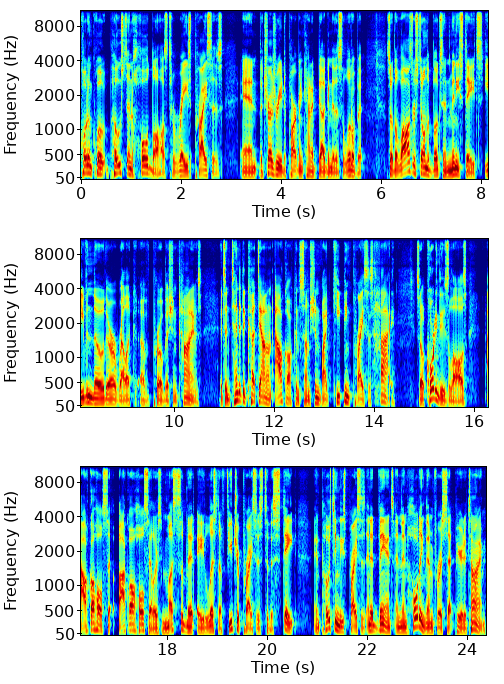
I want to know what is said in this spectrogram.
quote unquote post and hold laws to raise prices. And the Treasury Department kind of dug into this a little bit. So the laws are still in the books in many states, even though they're a relic of prohibition times. It's intended to cut down on alcohol consumption by keeping prices high. So, according to these laws, alcohol, alcohol wholesalers must submit a list of future prices to the state and posting these prices in advance and then holding them for a set period of time,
